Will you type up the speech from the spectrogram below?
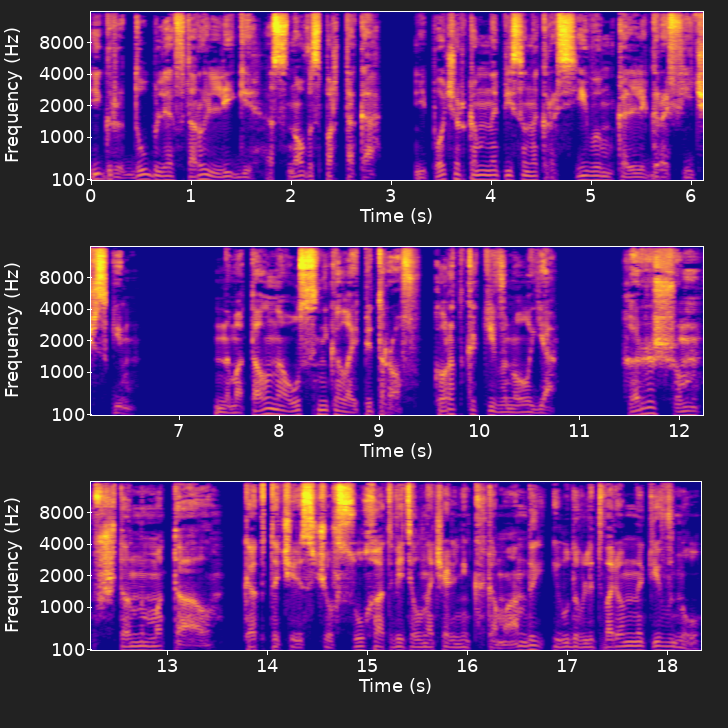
Игры дубля второй лиги, основы «Спартака». И почерком написано красивым, каллиграфическим. Намотал на ус Николай Петров. Коротко кивнул я. «Хорошо, что намотал», — как-то чересчур сухо ответил начальник команды и удовлетворенно кивнул,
